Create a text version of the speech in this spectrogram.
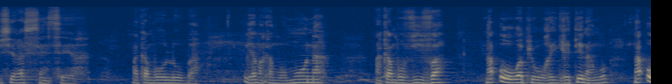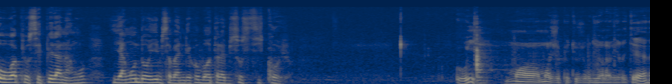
tu seras sincère. Makambo oloba. Ya makambo mona. makambo viva na oyo wapi oregrete nango na oyo wapi osepela nango yango nde oyebisa bandeko baotala biso sikoyo Oui, moi, moi je peux toujours dire la vérité. Hein,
